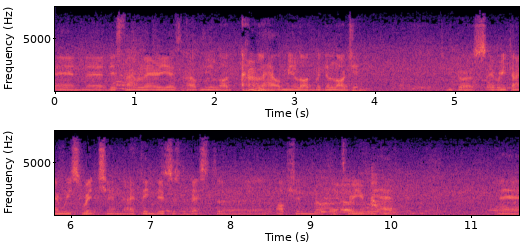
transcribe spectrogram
And uh, this time Larry has helped me a lot, helped me a lot with the lodging, because every time we switch, and I think this is the best uh, option of the three we have and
